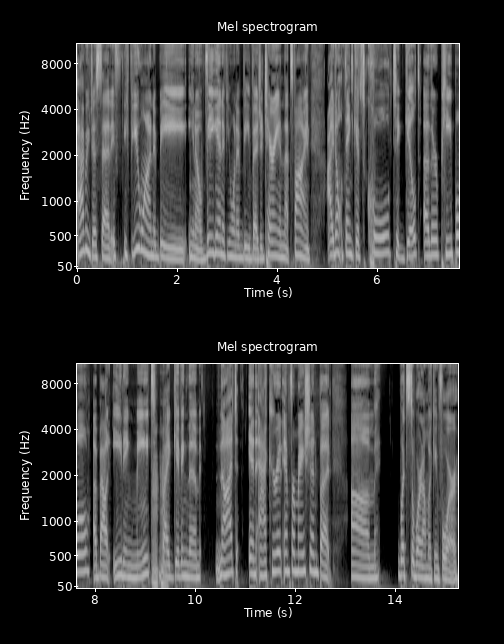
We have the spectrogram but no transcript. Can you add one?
Abby just said. If if you want to be, you know, vegan, if you want to be vegetarian, that's fine. I don't think it's cool to guilt other people about eating meat by giving them not inaccurate information, but um what's the word I'm looking for?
